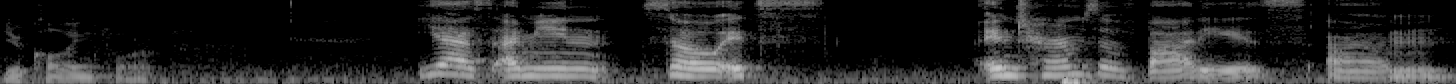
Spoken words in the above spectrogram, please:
you're calling for. Yes, I mean, so it's in terms of bodies. Um,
